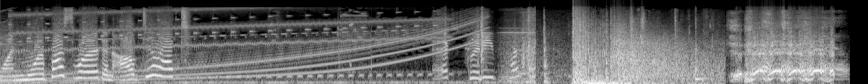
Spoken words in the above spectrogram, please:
One more buzzword and I'll do it. Equity partner.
